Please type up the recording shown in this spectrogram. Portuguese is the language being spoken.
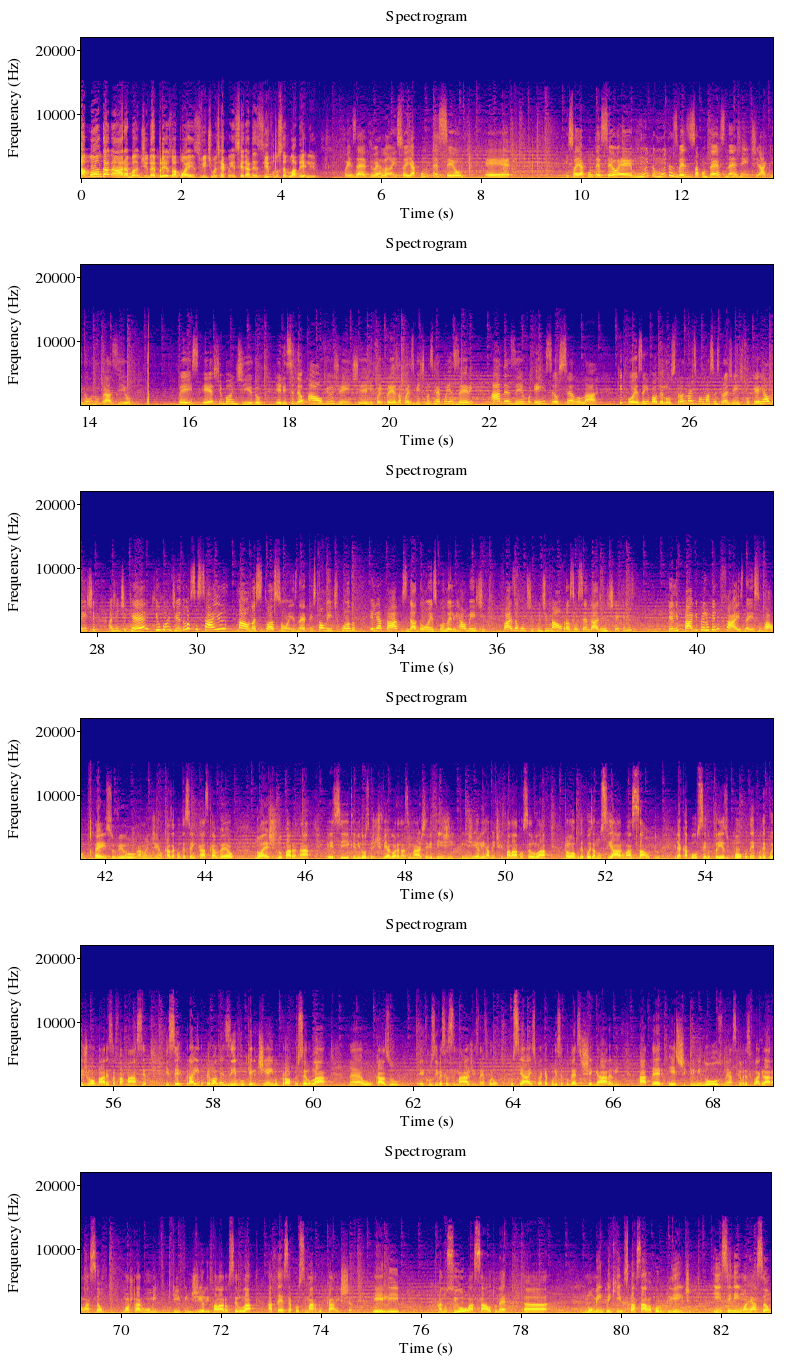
Amanda Nara, bandido é preso após vítimas reconhecerem adesivo no celular dele. Pois é, viu, Erlan? Isso aí aconteceu. É... Isso aí aconteceu, é, muita, muitas vezes isso acontece, né, gente, aqui no, no Brasil vez, este bandido, ele se deu mal, viu, gente? Ele foi preso após vítimas reconhecerem adesivo em seu celular. Que coisa, hein, Valdeloso? Traz mais informações pra gente, porque realmente a gente quer que o bandido se saia mal nas situações, né? Principalmente quando ele ataca os cidadãos, quando ele realmente faz algum tipo de mal para a sociedade, a gente quer que ele que ele pague pelo que ele faz, né? Isso, Val? É isso, viu, Amandinha? O caso aconteceu em Cascavel, no oeste do Paraná. Esse criminoso que a gente vê agora nas imagens, ele fingia, fingia ali realmente que falava ao celular para logo depois anunciar um assalto. Ele acabou sendo preso pouco tempo depois de roubar essa farmácia e ser traído pelo adesivo que ele tinha aí no próprio celular. Né? O caso, inclusive essas imagens, né, foram cruciais para que a polícia pudesse chegar ali até este criminoso. Né? As câmeras flagraram a ação, mostraram um homem que fingia ali falar ao celular até se aproximar do caixa ele anunciou o assalto, né? Uh, no momento em que se passava por um cliente e sem nenhuma reação,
